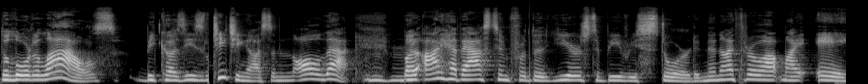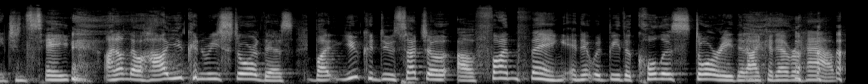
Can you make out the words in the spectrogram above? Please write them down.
the Lord allows because he's teaching us and all of that. Mm-hmm. But I have asked him for the years to be restored. And then I throw out my age and say, I don't know how you can restore this, but you could do such a, a fun thing and it would be the coolest story that I could ever have.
